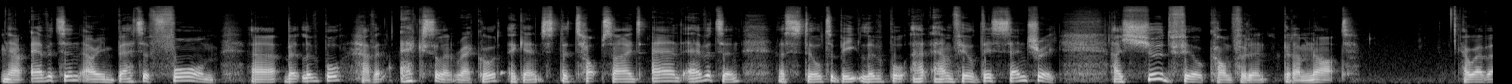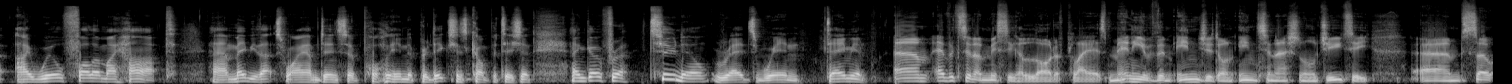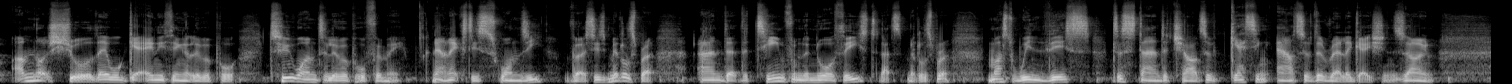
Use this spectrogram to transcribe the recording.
Now, Everton are in better form, uh, but Liverpool have an excellent record against the top sides, and Everton are still to beat Liverpool at Anfield this century. I should feel confident, but I'm not. However, I will follow my heart. Uh, maybe that's why I'm doing so poorly in the predictions competition and go for a 2 0 Reds win. Damien. Um, Everton are missing a lot of players, many of them injured on international duty. Um, so I'm not sure they will get anything at Liverpool. 2 1 to Liverpool for me. Now, next is Swansea versus Middlesbrough. And uh, the team from the northeast, that's Middlesbrough, must win this to stand a chance of getting out of the relegation zone.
